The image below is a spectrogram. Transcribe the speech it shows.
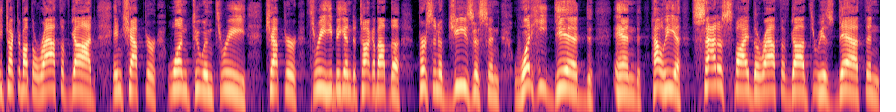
He talked about the wrath of God in chapter 1, 2, and 3. Chapter 3, he began to talk about the person of Jesus and what he did and how he uh, satisfied the wrath of God through his death and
